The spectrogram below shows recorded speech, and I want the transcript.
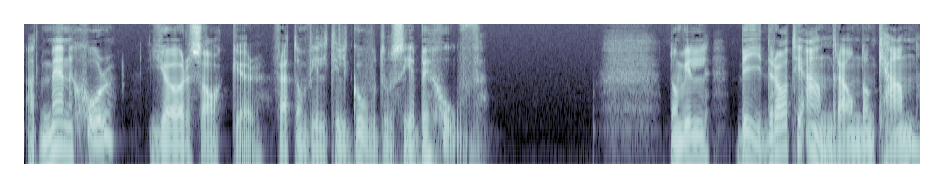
att människor gör saker för att de vill tillgodose behov. De vill bidra till andra om de kan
